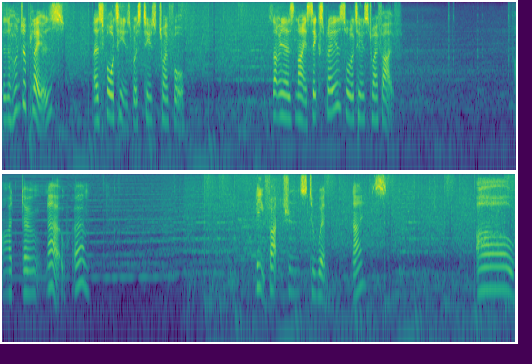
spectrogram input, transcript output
There's 100 players, and there's 4 teams, but it's teams of 24. That mean there's 96 players, or the teams of 25? I don't know. Um, Complete factions to win. Nice. Oh,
